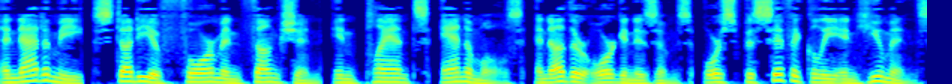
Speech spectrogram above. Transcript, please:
Anatomy, study of form and function, in plants, animals, and other organisms, or specifically in humans.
